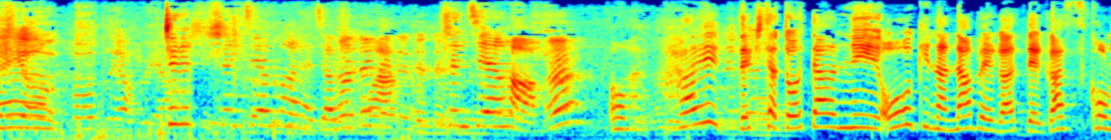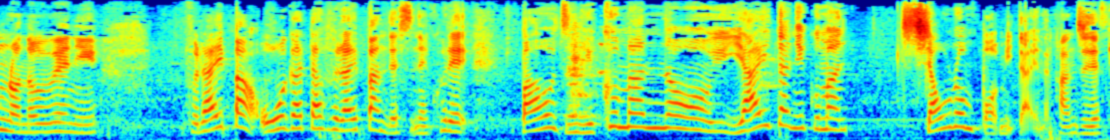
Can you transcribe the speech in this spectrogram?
有包子要不要？这个是生煎吗？还是叫什么？生煎哈。お入ってきた途端に大きな鍋があってガスコンロの上にフライパン大型フライパンですねこれバオズ肉まんの焼いた肉まんシャオロンポみたいな感じです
